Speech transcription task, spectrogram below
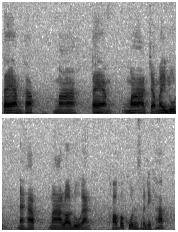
แต้มครับ มาแต้มมาจะไม่หลุดนะครับ มารอดูกัน ขอบพระคุณสวัสดีครับ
